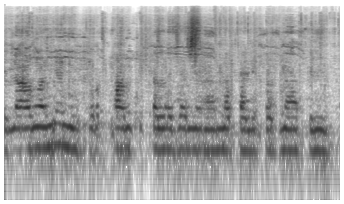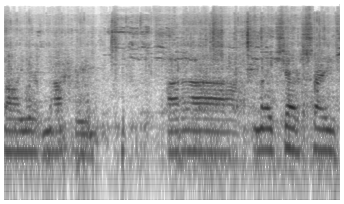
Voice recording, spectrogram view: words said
Kailangan yan, importante talaga na mapalipad natin yung fire natin para ma-exercise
